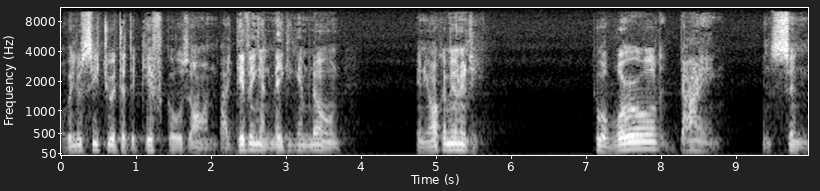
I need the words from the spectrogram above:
Or will you see to it that the gift goes on by giving and making him known in your community to a world dying in sin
